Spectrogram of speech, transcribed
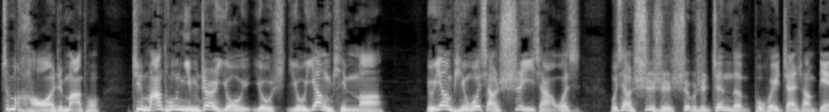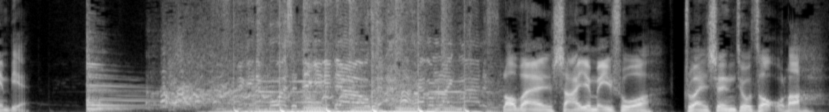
这么好啊！这马桶，这马桶你们这儿有有有样品吗？有样品，我想试一下，我我想试试是不是真的不会沾上便便。老板啥也没说，转身就走了。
